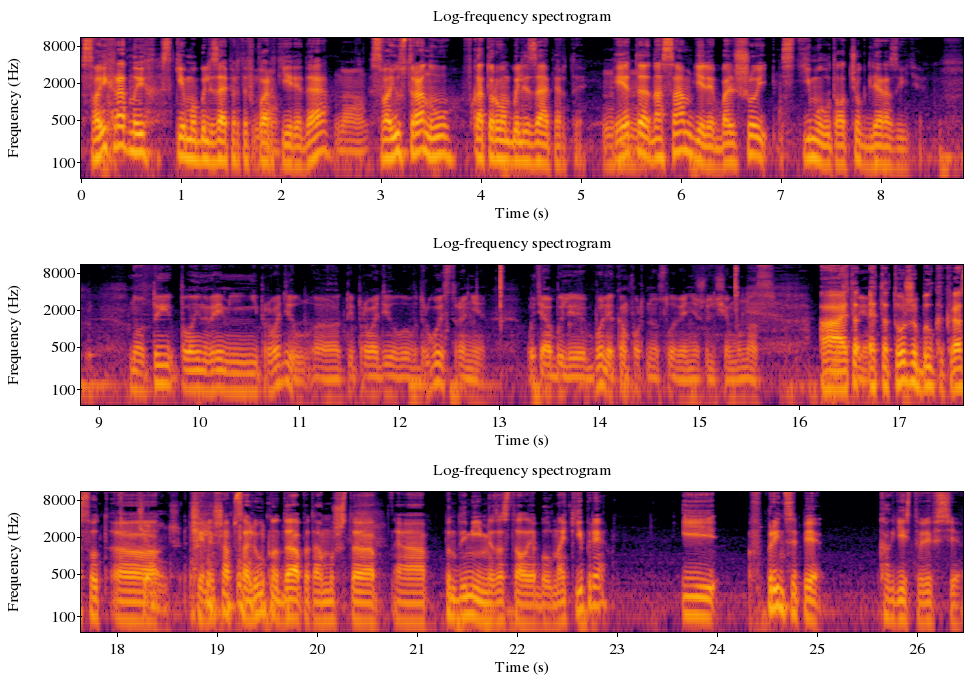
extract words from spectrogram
своих родных, с кем мы были заперты в Да. квартире, да, Да. свою страну, в которой мы были заперты. Мгм. И это на самом деле большой стимул и толчок для развития. Но ты половину времени не проводил, а ты проводил в другой стране. У тебя были более комфортные условия, нежели чем у нас. А это, это тоже был как раз вот... э, Челлендж. Челлендж, абсолютно, да, потому что э, пандемия меня застала, я был на Кипре, и, в принципе, как действовали все.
